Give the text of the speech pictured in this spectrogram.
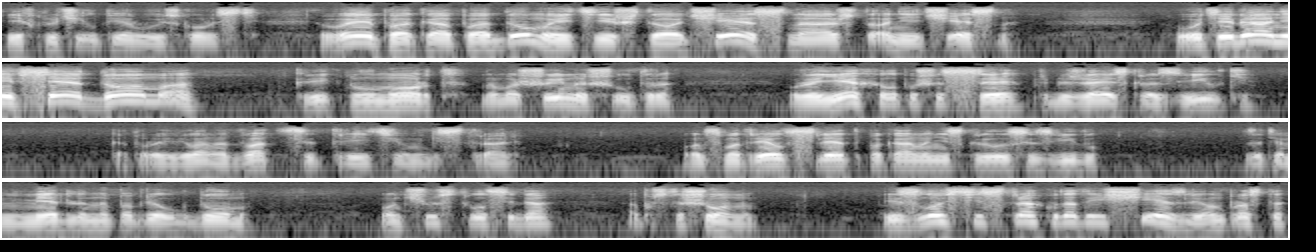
и включил первую скорость. «Вы пока подумайте, что честно, а что нечестно. У тебя не все дома». — крикнул Морд, но машина шутера уже ехала по шоссе, приближаясь к развилке, которая вела на 23-ю магистраль. Он смотрел вслед, пока она не скрылась из виду, затем медленно побрел к дому. Он чувствовал себя опустошенным. И злость и страх куда-то исчезли. Он просто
